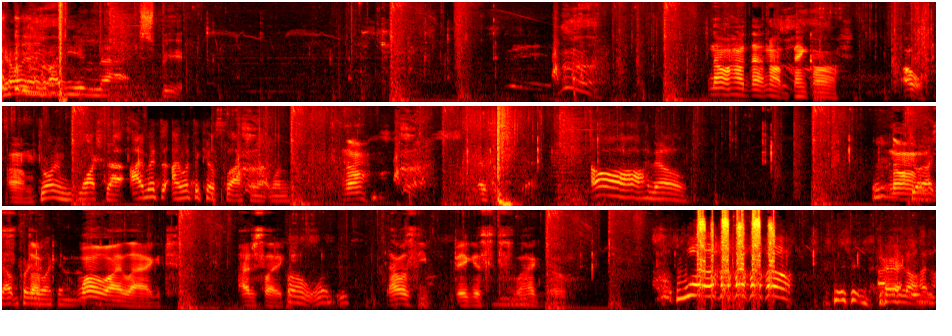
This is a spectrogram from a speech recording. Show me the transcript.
Jordan, why do you even that? Spear. No, how'd that not bank off? Oh, um, Jordan, watch that. I meant to, I meant to kill Slash on that one. no. Oh no. No, Jordan, I I'm got pretty lucky. Whoa, I lagged. I just like, Oh, what? is- that was the biggest lag though. Whoa! Turn on.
